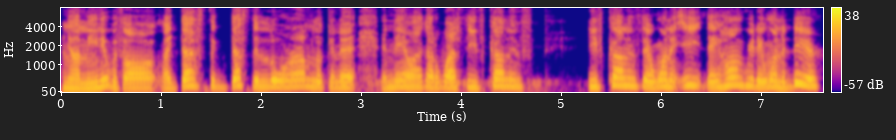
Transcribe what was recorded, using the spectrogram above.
You know what I mean? It was all like that's the that's the lore I'm looking at. And now I gotta watch these Cullens, these Cullens that want to eat. They hungry. They want a deer.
